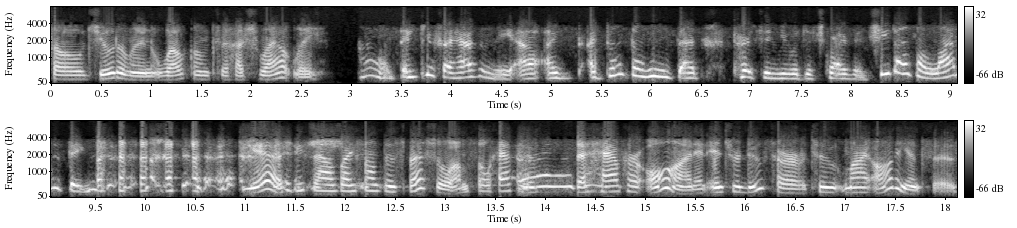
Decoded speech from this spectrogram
So, Judaline, welcome to Hush Loudly. Oh, thank you for having me. I, I, I don't know who's that person you were describing. She does a lot of things. yeah, she sounds like something special. I'm so happy oh, to have her on and introduce her to my audiences.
